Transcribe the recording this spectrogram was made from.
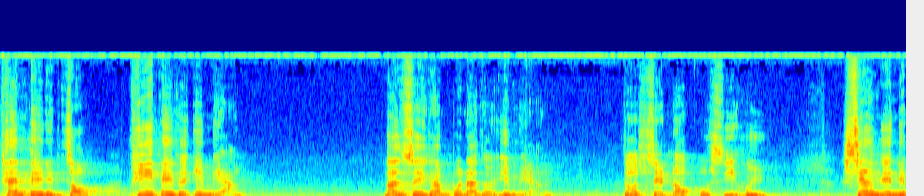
天地立宗，天地就一命。咱世间本来就一命，就善恶有是非。圣人立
